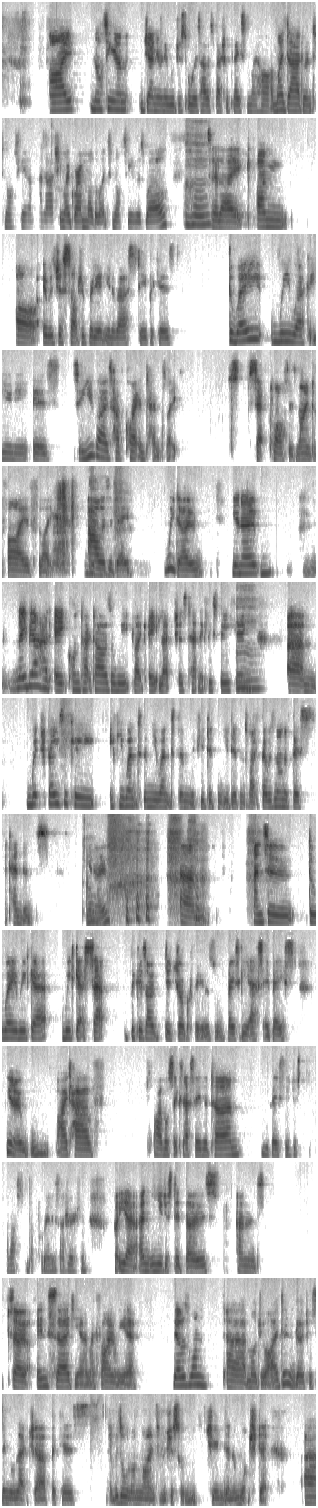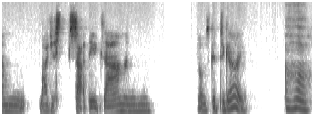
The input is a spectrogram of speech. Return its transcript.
I Nottingham genuinely will just always have a special place in my heart. And my dad went to Nottingham, and actually my grandmother went to Nottingham as well. Uh-huh. So like I'm, oh, it was just such a brilliant university because the way we work at uni is so you guys have quite intense like set classes nine to five like yeah. hours a day. We don't, you know. Maybe I had eight contact hours a week, like eight lectures, technically speaking. Mm. Um, which basically if you went to them you went to them. If you didn't you didn't. Like there was none of this attendance you oh. know um and so the way we'd get we'd get set because i did geography it was all basically essay based you know i'd have five or six essays a term. You basically just oh, that's, that's probably an exaggeration. But yeah and you just did those. And so in third year my final year there was one uh, module. I didn't go to a single lecture because it was all online, so it was just sort of tuned in and watched it. Um, I just sat the exam and I was good to go. Oh.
